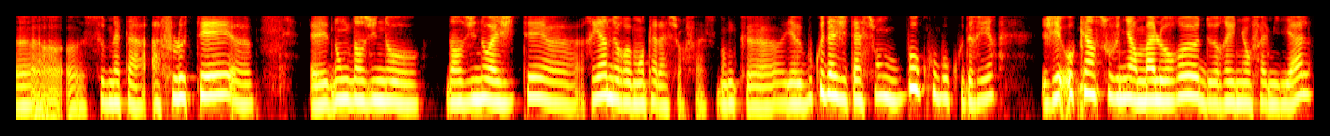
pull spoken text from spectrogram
euh, se mette à, flotter. et donc dans une eau dans une eau agitée, rien ne remonte à la surface. Donc il y avait beaucoup d'agitation, beaucoup beaucoup de rire. J'ai aucun souvenir malheureux de réunion familiale.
